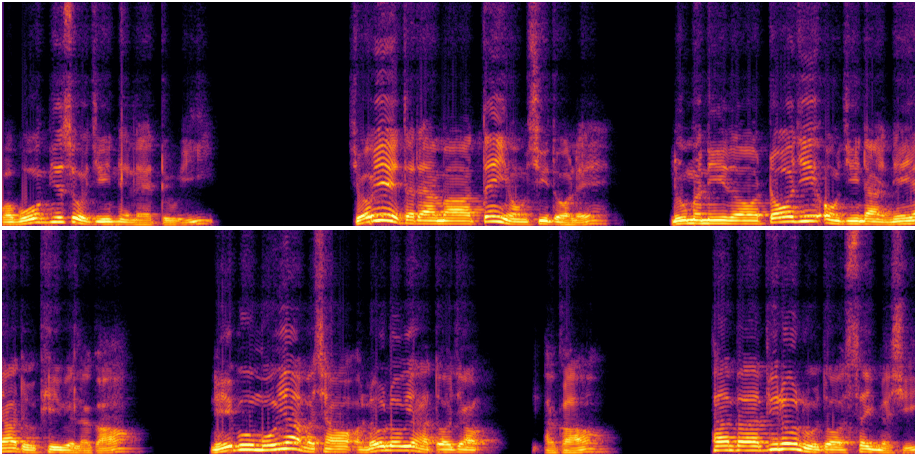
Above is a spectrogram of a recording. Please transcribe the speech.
ဝဘိုးမြစ်ဆိုကြီးနှင့်လည်းတူ၏ရုပ်ရည်တရံမှာတင့်ယုံရှိတော်လေလူမနီသောတောကြီးအုံကြီး၌နေရသူဖြစ်၍၎င်း နေဘူးမိုးရမချောင်းအလုံးလုံးရသောကြောင့်၎င်းဖန်ပန်ပြုလုပ်လိုသောစိတ်မရှိ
